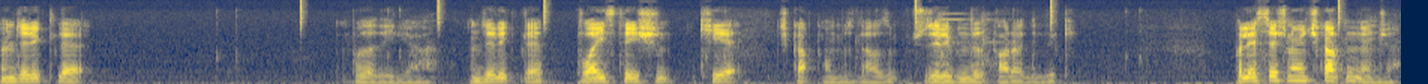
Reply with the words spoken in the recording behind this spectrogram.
Öncelikle bu da değil ya. Öncelikle PlayStation 2'ye çıkartmamız lazım. 350 bin de para ödedik. PlayStation oyunu çıkartın önce.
